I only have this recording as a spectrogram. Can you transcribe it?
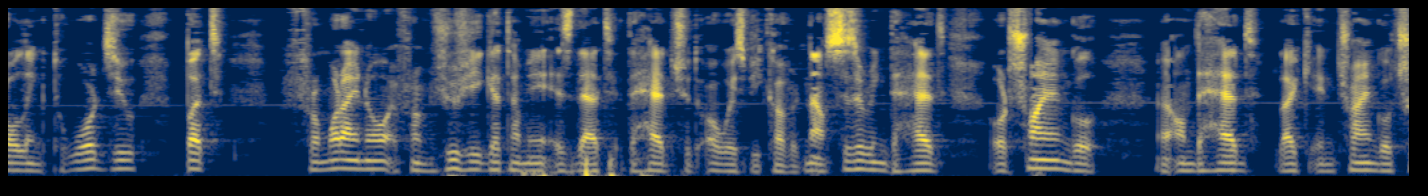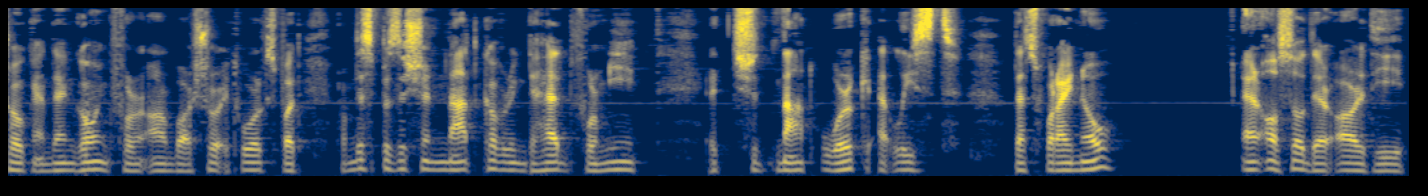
rolling towards you. But from what I know from Juji Gatame is that the head should always be covered. Now, scissoring the head or triangle uh, on the head, like in triangle choke, and then going for an armbar. Sure, it works, but from this position, not covering the head, for me, it should not work. At least that's what I know. And also, there are the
